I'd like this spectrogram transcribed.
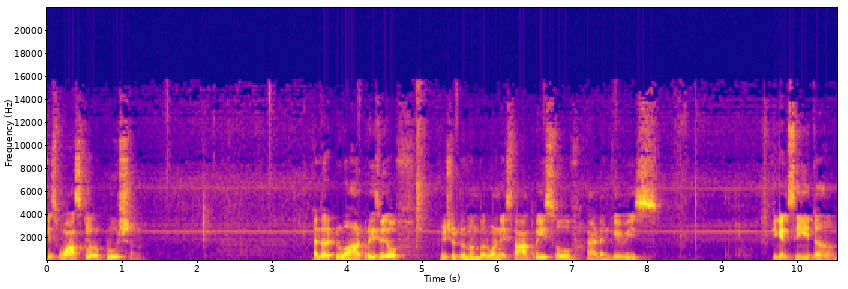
is vascular occlusion. And there are two arteries of we should remember one is arteries of Adamkiewicz. You can see the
